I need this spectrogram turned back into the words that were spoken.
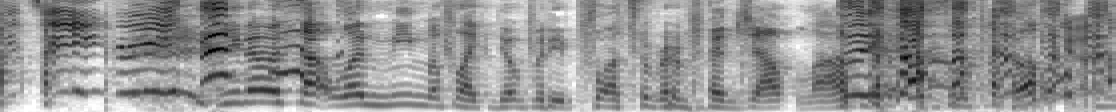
she's angry you know, it's that one meme of like nobody plots a revenge out loud. Yeah.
